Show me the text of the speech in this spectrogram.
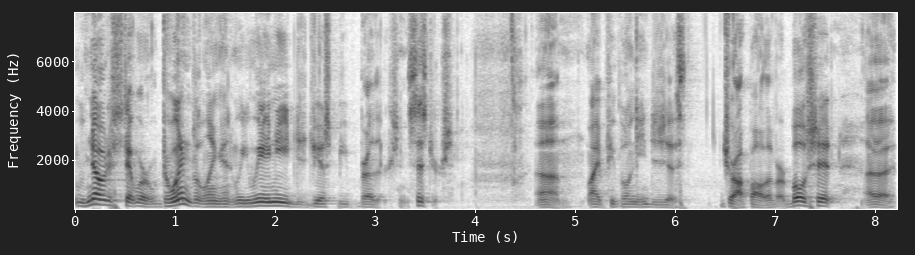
we've noticed that we're dwindling, and we, we need to just be brothers and sisters. Um, white people need to just drop all of our bullshit. Uh,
